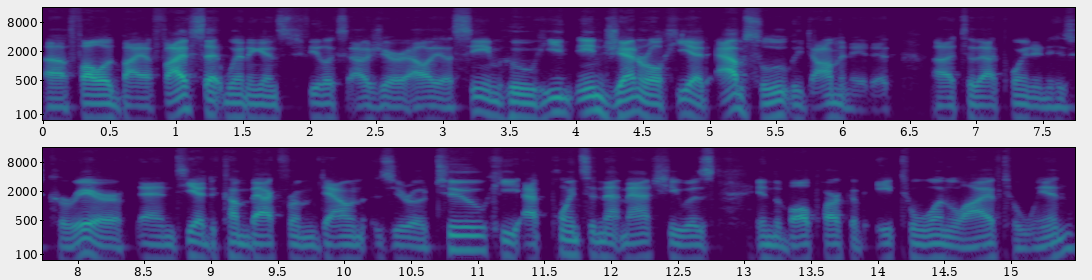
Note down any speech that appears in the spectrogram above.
uh, followed by a five set win against Felix Auger Aliassime, who he, in general, he had absolutely dominated. Uh, to that point in his career. And he had to come back from down 0 2. He, at points in that match, he was in the ballpark of 8 to 1 live to win.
